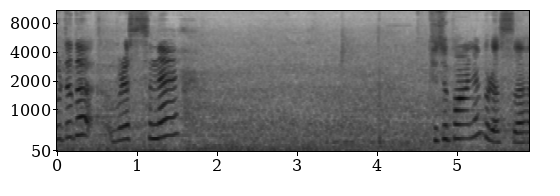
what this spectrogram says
Burada da burası ne? Kütüphane burası.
